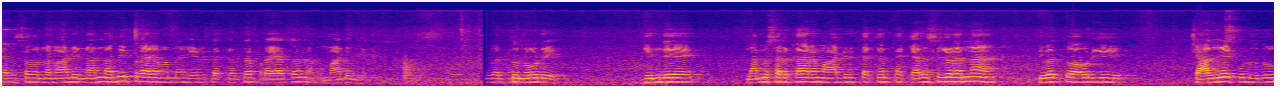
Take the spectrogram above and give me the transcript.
ಕೆಲಸವನ್ನು ಮಾಡಿ ನನ್ನ ಅಭಿಪ್ರಾಯವನ್ನು ಹೇಳ್ತಕ್ಕಂಥ ಪ್ರಯಾಸ ನಾನು ಮಾಡಿದ್ದೀನಿ. ಇವತ್ತು ನೋಡಿರಿ, ಹಿಂದೆ ನಮ್ಮ ಸರ್ಕಾರ ಮಾಡಿರ್ತಕ್ಕಂಥ ಕೆಲಸಗಳನ್ನು ಇವತ್ತು ಅವ್ರಿಗೆ ಚಾಲನೆ ಕೊಡೋದು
